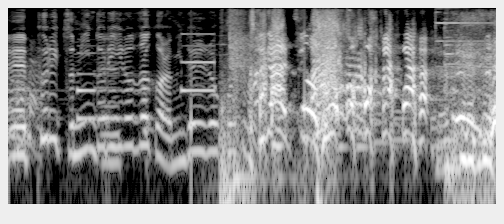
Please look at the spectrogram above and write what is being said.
えー、プリッツ緑色だから緑色これー違う違う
